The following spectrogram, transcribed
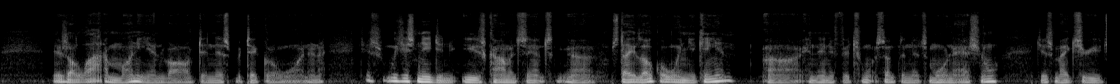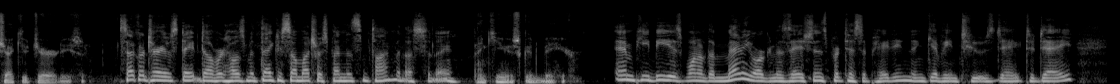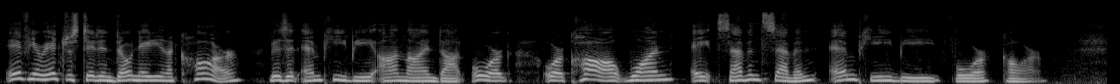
there's a lot of money involved in this particular one, and just we just need to use common sense. Uh, stay local when you can, uh, and then if it's something that's more national, just make sure you check your charities. Secretary of State Delbert Hosemann, thank you so much for spending some time with us today. Thank you. It's good to be here. MPB is one of the many organizations participating in Giving Tuesday today. If you're interested in donating a car, visit mpbonline.org or call 1 877 MPB 4 CAR.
